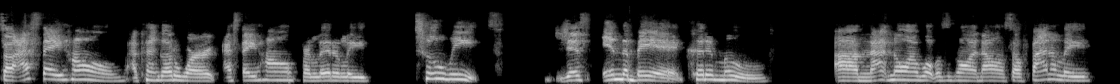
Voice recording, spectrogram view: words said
So I stayed home. I couldn't go to work. I stayed home for literally two weeks, just in the bed, couldn't move um, not knowing what was going on. So finally,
